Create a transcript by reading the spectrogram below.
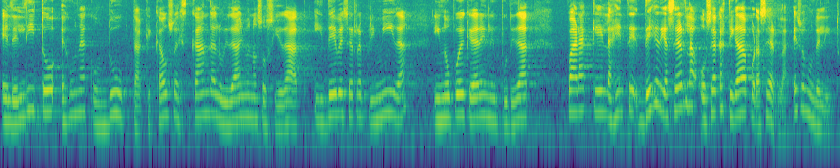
El delito es una conducta que causa escándalo y daño a una sociedad y debe ser reprimida y no puede quedar en la impunidad para que la gente deje de hacerla o sea castigada por hacerla. Eso es un delito.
